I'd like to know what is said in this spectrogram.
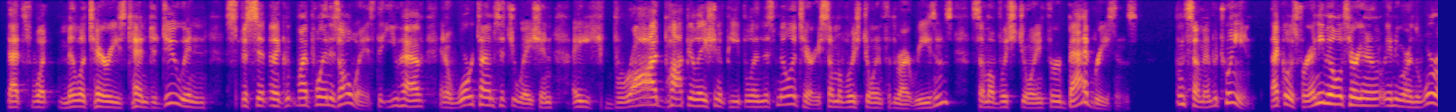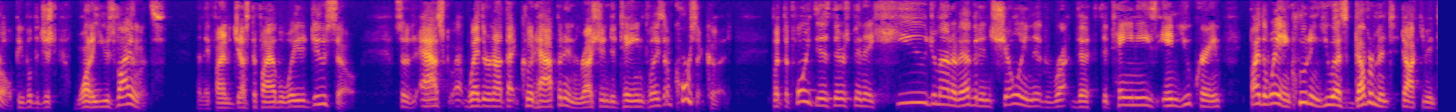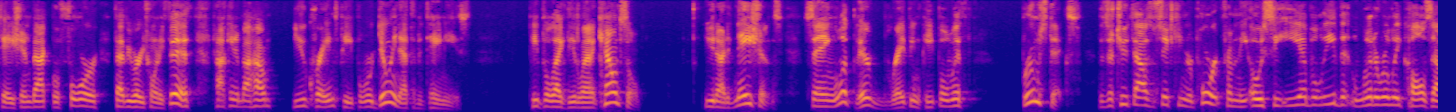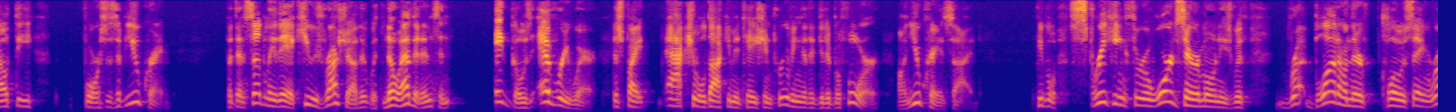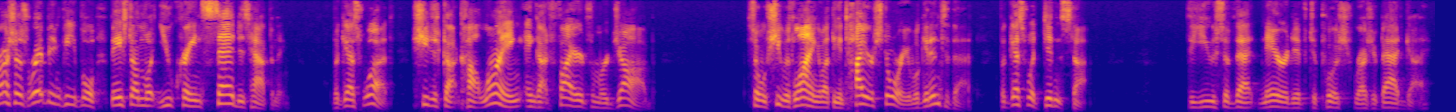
That's what militaries tend to do in specific. Like my point is always that you have in a wartime situation a broad population of people in this military, some of which join for the right reasons, some of which join for bad reasons, and some in between. That goes for any military anywhere in the world. People that just want to use violence and they find a justifiable way to do so. So to ask whether or not that could happen in Russian detained place, of course it could. But the point is, there's been a huge amount of evidence showing that the detainees in Ukraine, by the way, including U.S. government documentation back before February 25th, talking about how Ukraine's people were doing that to detainees. People like the Atlantic Council, United Nations, saying, look, they're raping people with broomsticks. There's a 2016 report from the OCE, I believe, that literally calls out the forces of Ukraine. But then suddenly they accuse Russia of it with no evidence and It goes everywhere, despite actual documentation proving that they did it before on Ukraine's side. People streaking through award ceremonies with r- blood on their clothes saying Russia's raping people based on what Ukraine said is happening. But guess what? She just got caught lying and got fired from her job. So she was lying about the entire story. We'll get into that. But guess what didn't stop? The use of that narrative to push Russia bad guy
